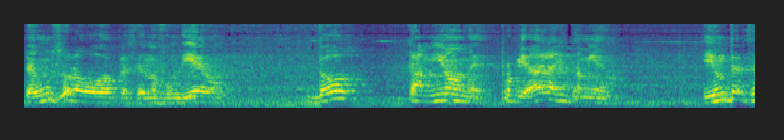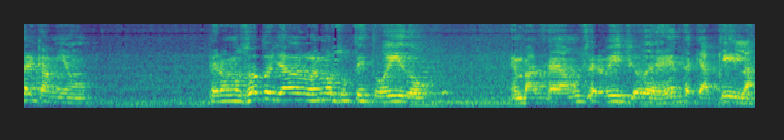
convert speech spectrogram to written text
de un solo golpe, se nos fundieron dos camiones, propiedad del ayuntamiento, y un tercer camión, pero nosotros ya lo hemos sustituido en base a un servicio de gente que alquila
